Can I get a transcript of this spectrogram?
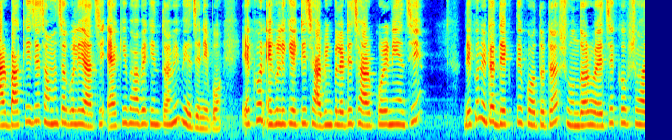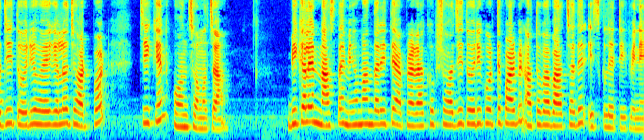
আর বাকি যে সমস্যাগুলি আছে, একইভাবে কিন্তু আমি ভেজে নিব। এখন এগুলিকে একটি সার্ভিং প্লেটে সার্ভ করে নিয়েছি। দেখুন, এটা দেখতে কতটা সুন্দর হয়েছে। খুব সহজেই তৈরি হয়ে গেল ঝটপট চিকেন কোন সমোচা বিকালের নাস্তায় মেহমানদারিতে আপনারা খুব সহজেই তৈরি করতে পারবেন অথবা বাচ্চাদের স্কুলের টিফিনে।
